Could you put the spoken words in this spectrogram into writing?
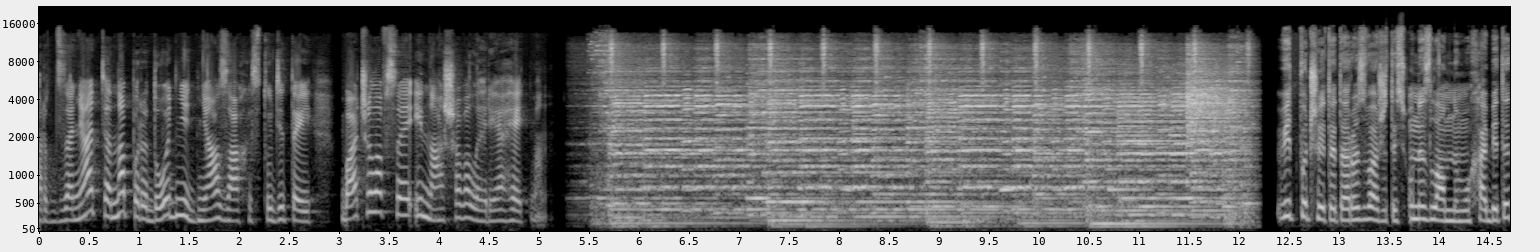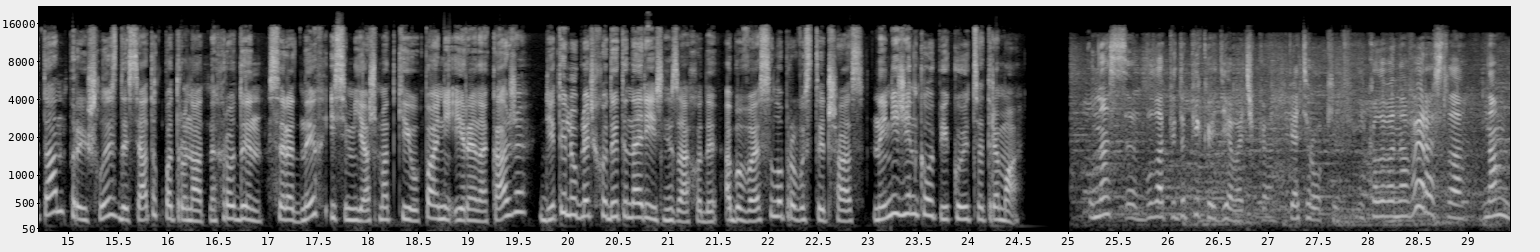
арт-заняття напередодні Дня захисту дітей. Бачила все і наша Валерія Гетьман. Відпочити та розважитись у незламному хабі Титан прийшли з десяток патронатних родин. Серед них і сім'я шматків. Пані Ірина каже, діти люблять ходити на різні заходи, аби весело провести час. Нині жінка опікується трьома. У нас була під опікою дівчинка 5 років. І коли вона виросла, нам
